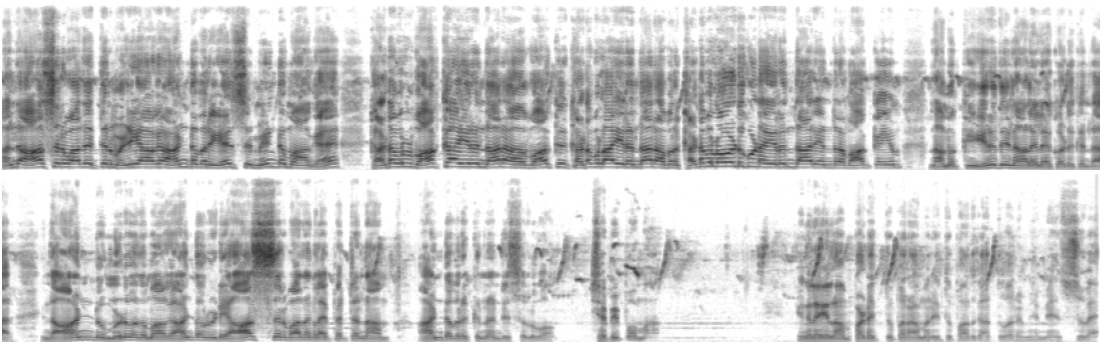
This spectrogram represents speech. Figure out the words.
அந்த ஆசீர்வாதத்தின் வழியாக ஆண்டவர் இயேசு மீண்டுமாக கடவுள் வாக்காயிருந்தார். வாக்கு கடவுளாக இருந்தார் அவர் கடவுளோடு கூட இருந்தார் என்ற வாக்கையும் நமக்கு இறுதி நாளில் கொடுக்கின்றார். இந்த ஆண்டு முழுவதுமாக ஆண்டவருடைய ஆசீர்வாதங்களை பெற்ற நாம் ஆண்டவருக்கு நன்றி சொல்லுவோம். ஜெபிப்போமா? எங்களை எல்லாம் படைத்து பராமரித்து பாதுகாத்து வரும் மேசுவே.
